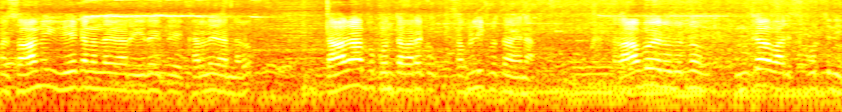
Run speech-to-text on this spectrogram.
మన స్వామి వివేకానంద గారు ఏదైతే కలలు అన్నారో దాదాపు కొంతవరకు సఫలీకృతమైన రాబోయే రోజుల్లో ఇంకా వారి స్ఫూర్తిని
